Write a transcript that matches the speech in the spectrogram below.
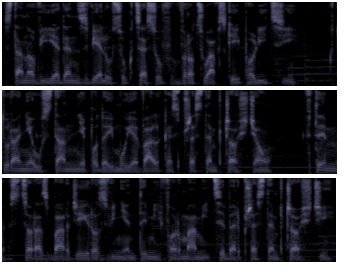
stanowi jeden z wielu sukcesów wrocławskiej policji, która nieustannie podejmuje walkę z przestępczością, w tym z coraz bardziej rozwiniętymi formami cyberprzestępczości.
